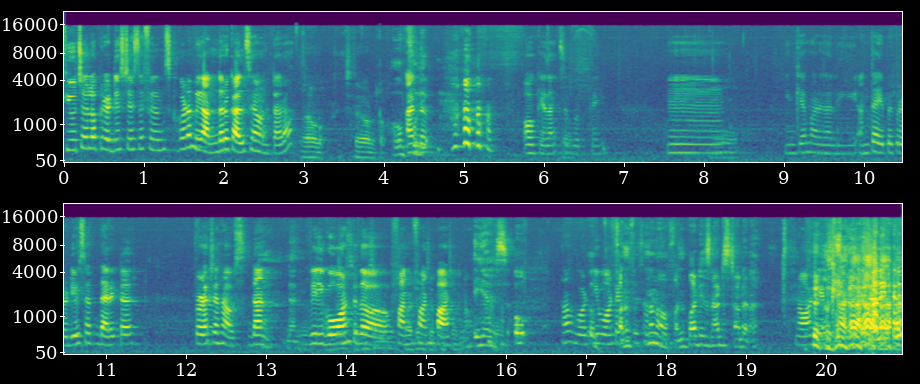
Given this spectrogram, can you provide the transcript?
ఫ్యూచర్లో ప్రొడ్యూస్ చేసే ఫిల్మ్స్కి కూడా మీరు అందరూ కలిసే ఉంటారా అవును ఖచ్చితంగా ఉంటాం Hopefully. అందరు ఓకే దట్స్ గుడ్ థింగ్ ఇంకేం అడగాలి అంతే అయిపోయి producer director production house done Done. Will go on to the fun fun part no Yes. Oh. What you wanted to Fun, no, no, fun part is not started. Huh? నాట్ yet a little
